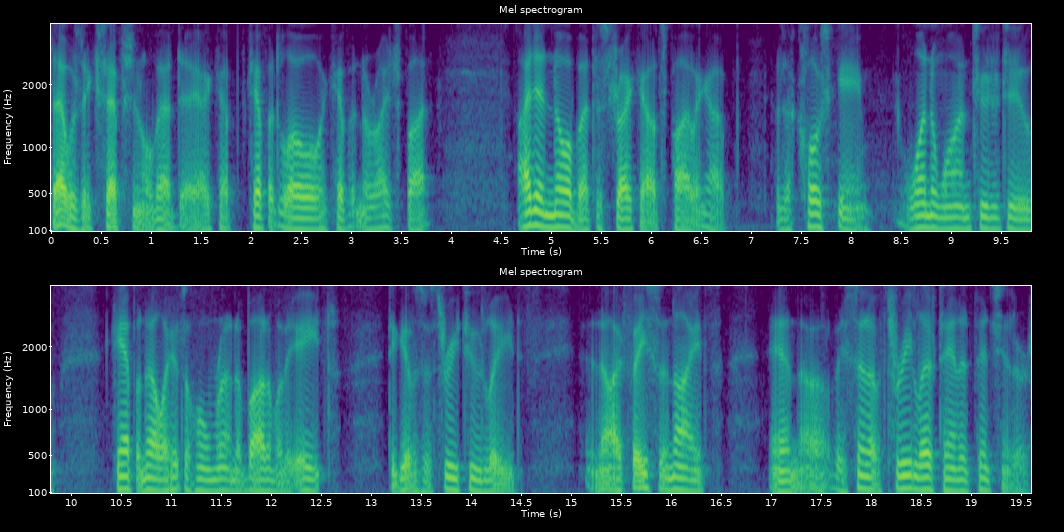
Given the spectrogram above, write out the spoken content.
That was exceptional that day. I kept kept it low. I kept it in the right spot. I didn't know about the strikeouts piling up. It was a close game, one to one, two to two. Campanella hits a home run in the bottom of the eighth to give us a three-two lead. And now I face the ninth, and uh, they sent up three left-handed pinch hitters.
